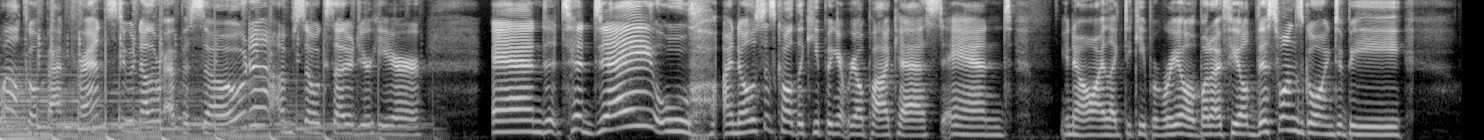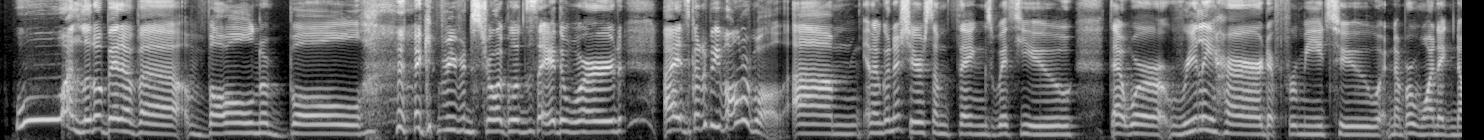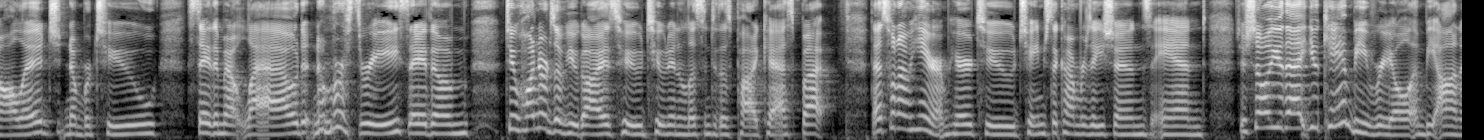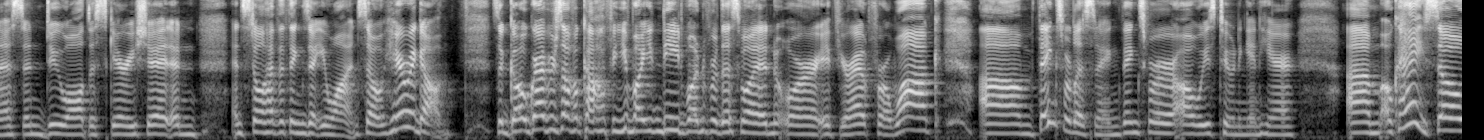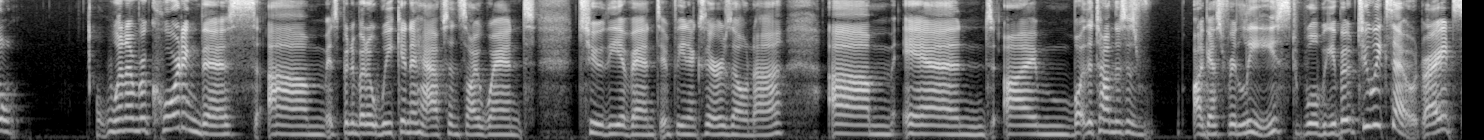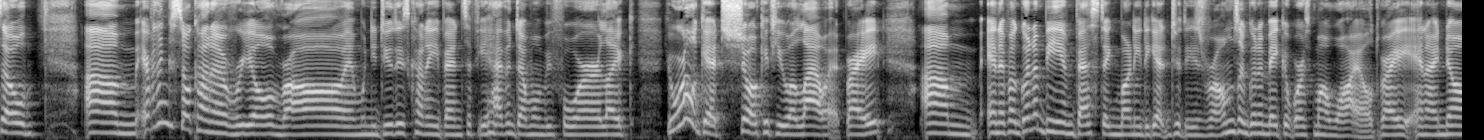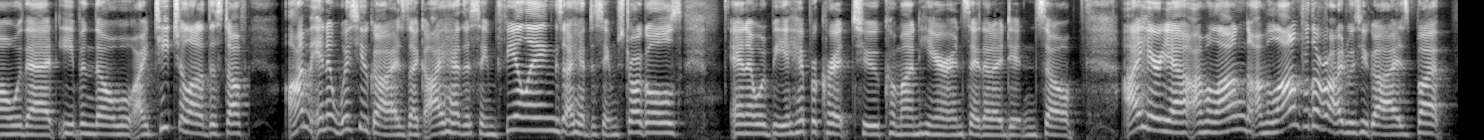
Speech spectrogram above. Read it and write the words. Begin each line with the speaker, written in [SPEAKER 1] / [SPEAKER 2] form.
[SPEAKER 1] Welcome back, friends, to another episode. I'm so excited you're here. And today, ooh, I know this is called the Keeping It Real podcast, and you know, I like to keep it real, but I feel this one's going to be Ooh, a little bit of a vulnerable. I can even struggle to say the word. Uh, it's going to be vulnerable. Um, and I'm going to share some things with you that were really hard for me to, number one, acknowledge. Number two, say them out loud. Number three, say them to hundreds of you guys who tune in and listen to this podcast. But that's what I'm here. I'm here to change the conversations and to show you that you can be real and be honest and do all the scary shit and and still have the things that you want. So here we go. So go grab yourself a coffee. You might need one for this one, or if you're out for a walk. Um, thanks for listening. Thanks for always tuning in here. Um, okay, so when I'm recording this, um, it's been about a week and a half since I went to the event in Phoenix, Arizona. Um, and I'm, by the time this is I guess released will be about two weeks out, right? So um, everything's still kind of real, raw. And when you do these kind of events, if you haven't done one before, like your world gets shook if you allow it, right? Um, and if I'm going to be investing money to get into these rooms, I'm going to make it worth my while, right? And I know that even though I teach a lot of this stuff, I'm in it with you guys. Like I had the same feelings, I had the same struggles and I would be a hypocrite to come on here and say that I didn't. So I hear ya. I'm along. I'm along for the ride with you guys, but.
